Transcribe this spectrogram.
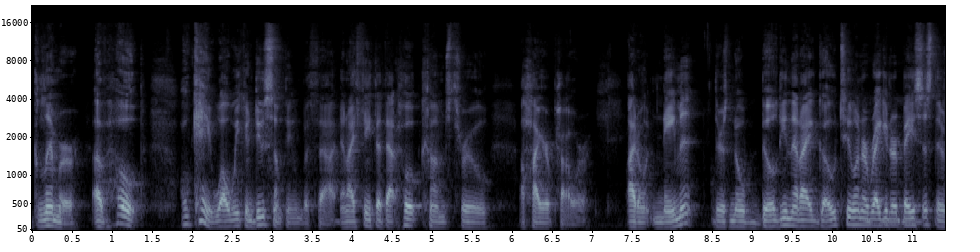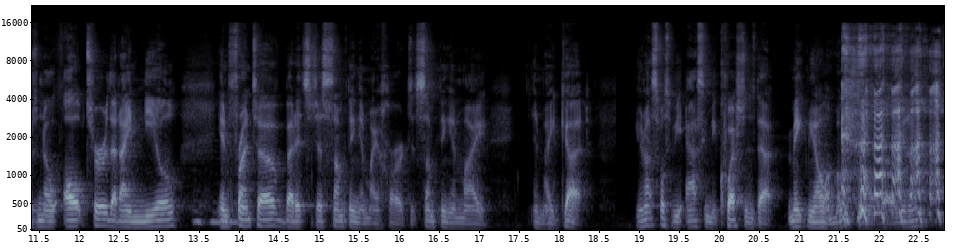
glimmer of hope okay well we can do something with that and i think that that hope comes through a higher power i don't name it. There's no building that i go to on a regular mm-hmm. basis. There's no altar that i kneel mm-hmm. in front of but it's just something in my heart. It's something in my in my gut. You're not supposed to be asking me questions that make me all emotional though, you know?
